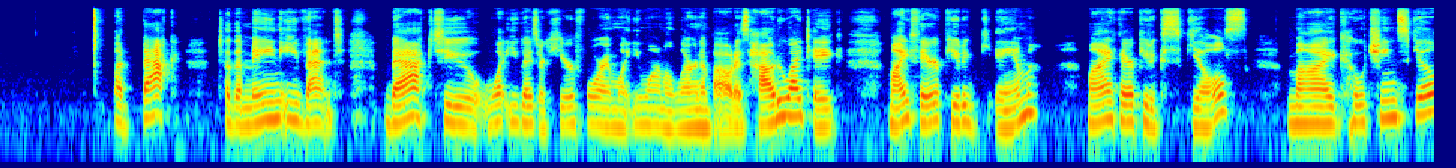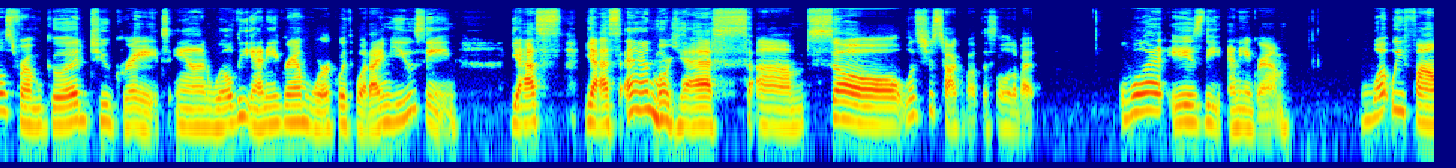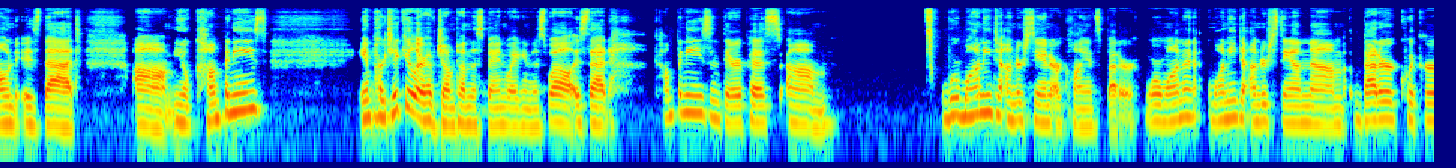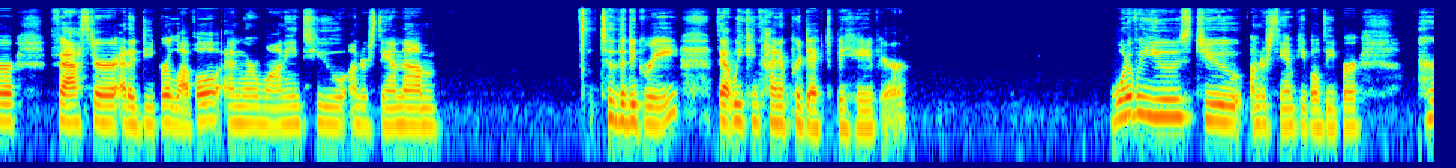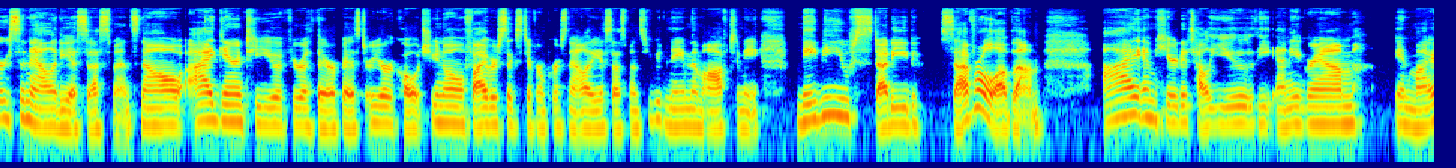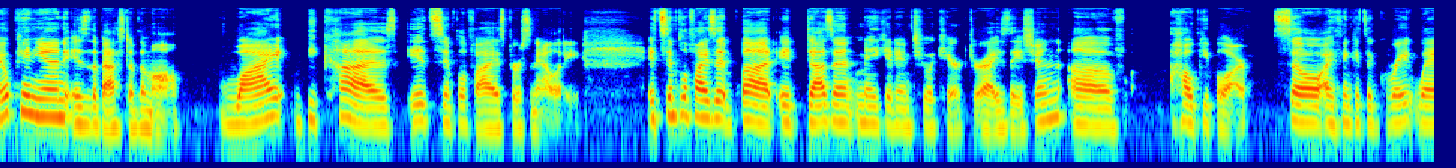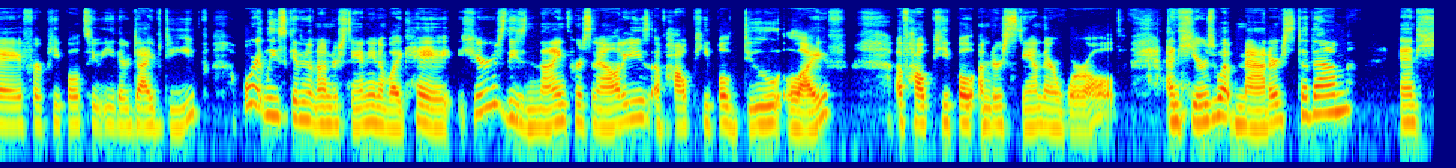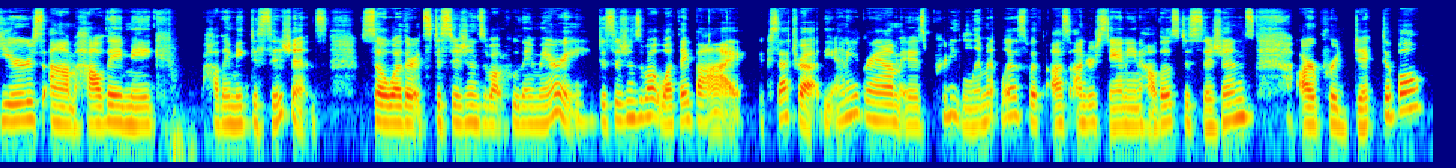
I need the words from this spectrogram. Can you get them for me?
But back to the main event, back to what you guys are here for and what you want to learn about is how do I take my therapeutic game, my therapeutic skills, my coaching skills from good to great? And will the Enneagram work with what I'm using? Yes, yes, and more yes. Um, so let's just talk about this a little bit. What is the Enneagram? What we found is that, um, you know, companies in particular have jumped on this bandwagon as well, is that companies and therapists, um, we're wanting to understand our clients better. We're want wanting to understand them better, quicker, faster, at a deeper level. And we're wanting to understand them to the degree that we can kind of predict behavior. What have we used to understand people deeper? Personality assessments. Now, I guarantee you, if you're a therapist or you're a coach, you know five or six different personality assessments. You could name them off to me. Maybe you've studied several of them. I am here to tell you the Enneagram, in my opinion, is the best of them all. Why? Because it simplifies personality. It simplifies it, but it doesn't make it into a characterization of how people are. So I think it's a great way for people to either dive deep or at least get an understanding of like, hey, here's these nine personalities of how people do life, of how people understand their world. And here's what matters to them. And here's um, how they make how they make decisions. So whether it's decisions about who they marry, decisions about what they buy, etc. The Enneagram is pretty limitless with us understanding how those decisions are predictable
